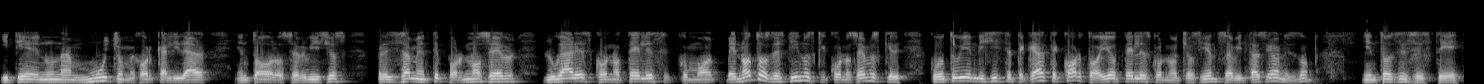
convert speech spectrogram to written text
y tienen una mucho mejor calidad en todos los servicios, precisamente por no ser lugares con hoteles como en otros destinos que conocemos que, como tú bien dijiste, te quedaste corto, hay hoteles con 800 habitaciones, ¿no? Y entonces este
